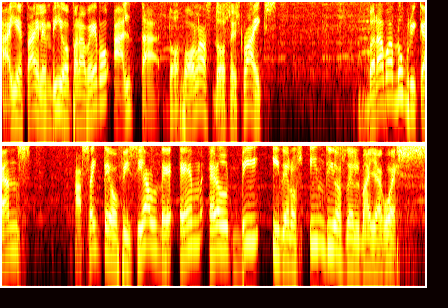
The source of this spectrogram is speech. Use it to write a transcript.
Ahí está el envío para Bebo, alta. Dos bolas, dos strikes. Brava Lubricants, aceite oficial de MLB y de los indios del Mayagüez.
